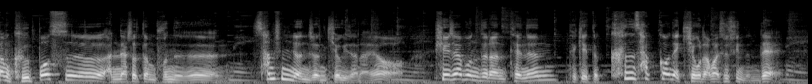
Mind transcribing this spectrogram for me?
그럼 그 버스 안내하셨던 분은 네. 30년 전 기억이잖아요. 네, 네. 피해자분들한테는 되게 또 큰 사건의 기억으로 남아있을 수 있는데 네.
